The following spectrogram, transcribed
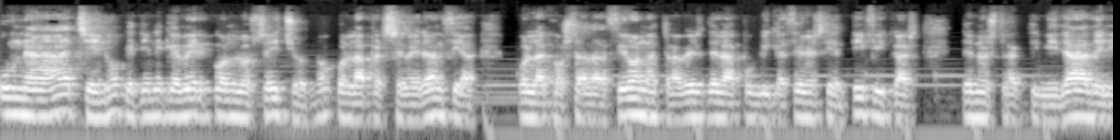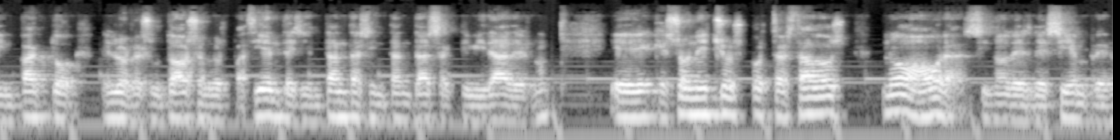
una H, ¿no? que tiene que ver con los hechos, ¿no? con la perseverancia, con la constatación a través de las publicaciones científicas, de nuestra actividad, del impacto en los resultados en los pacientes y en tantas y tantas actividades. Eh, que son hechos contrastados no ahora, sino desde siempre.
